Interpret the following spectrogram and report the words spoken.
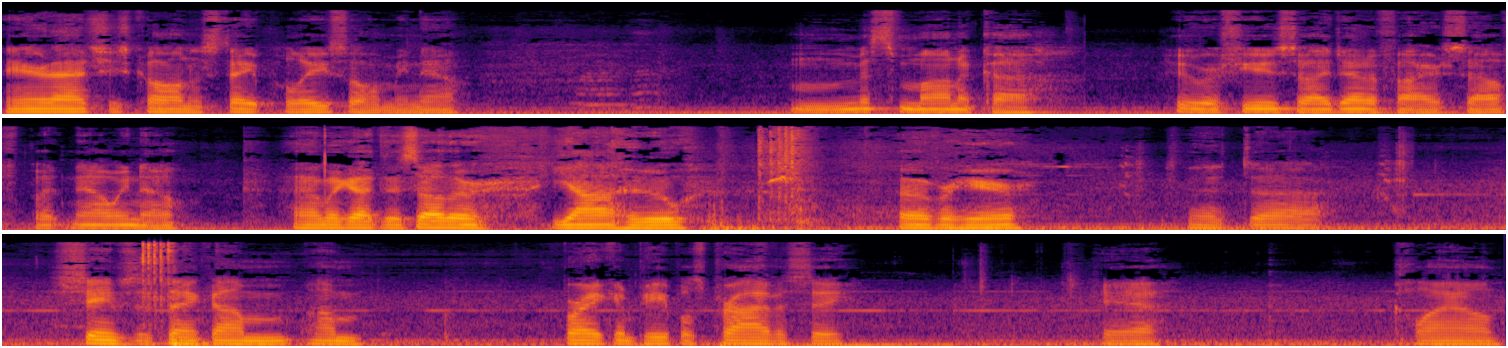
Hear that? She's calling the state police on me now. Miss Monica, who refused to identify herself, but now we know. And we got this other Yahoo over here that uh, seems to think I'm I'm breaking people's privacy. Yeah, clown,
